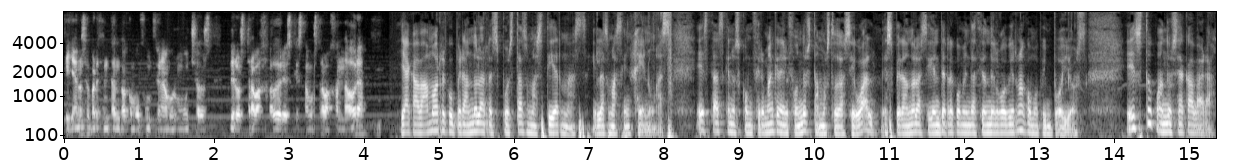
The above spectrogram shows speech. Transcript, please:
que ya no se parecen tanto a cómo funcionamos muchos de los trabajadores que estamos trabajando ahora. Y acabamos recuperando las respuestas más tiernas y las más ingenuas. Estas que nos confirman que en el fondo estamos todas igual, esperando la siguiente recomendación del gobierno como pimpollos. ¿Esto cuándo se acabará?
